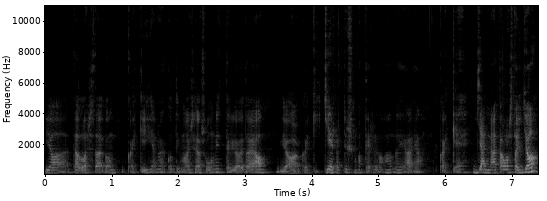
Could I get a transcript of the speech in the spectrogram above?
ja tällaista, että on kaikki hienoja kotimaisia suunnittelijoita ja, ja kaikki kierrätysmateriaaleja ja kaikkea jännää tällaista ja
